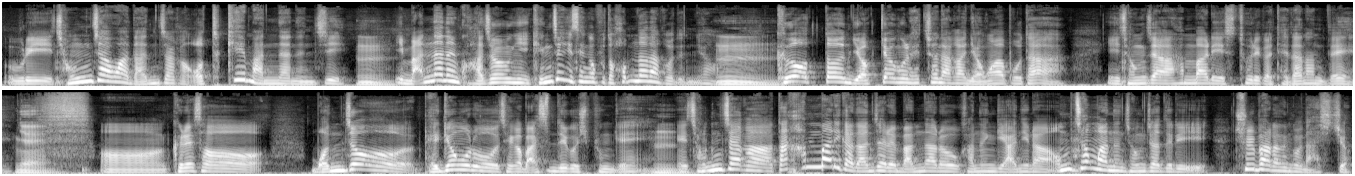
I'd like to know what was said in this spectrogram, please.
우리 정자와 난자가 어떻게 만나는지 음. 이 만나는 과정이 굉장히 생각보다 험난하거든요. 음. 그 어떤 역경을 헤쳐나간 영화보다 이 정자 한 마리의 스토리가 대단한데 예. 어 그래서 먼저 배경으로 제가 말씀드리고 싶은 게 음. 이 정자가 딱 한 마리가 난자를 만나러 가는 게 아니라 엄청 많은 정자들이 출발하는 건 아시죠?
